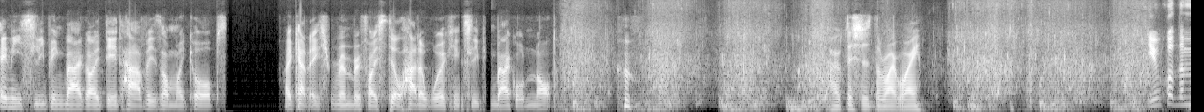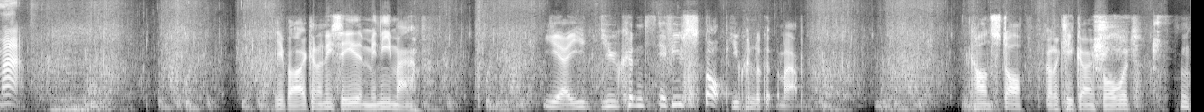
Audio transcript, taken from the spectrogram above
any sleeping bag I did have is on my corpse. I can't actually remember if I still had a working sleeping bag or not. I hope this is the right way. You've got the map. Yeah, but I can only see the mini map. Yeah, you you can if you stop, you can look at the map. Can't stop. Got to keep going forward.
